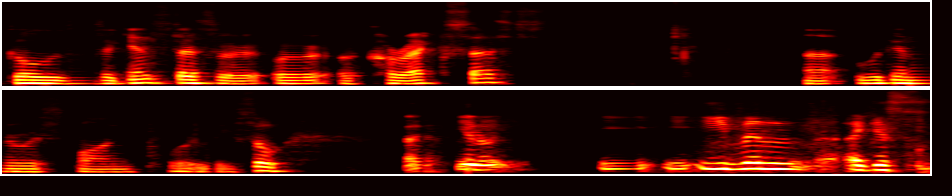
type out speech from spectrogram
goes against us or or, or corrects us uh, we're going to respond poorly. So uh, you know e- even i guess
